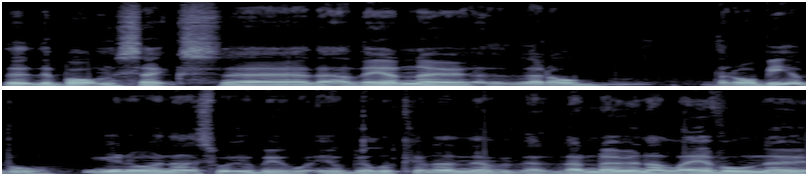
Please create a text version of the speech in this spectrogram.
that the bottom six uh, that are there now, they're all they're all beatable, you know, and that's what he'll be he'll be looking at. They're, they're now in a level now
